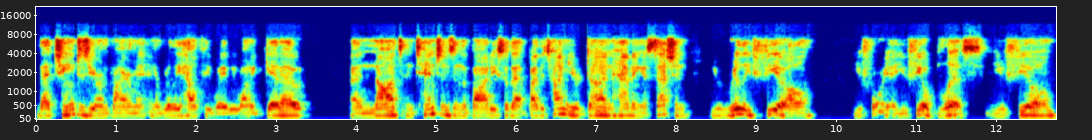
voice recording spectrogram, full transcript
that changes your environment in a really healthy way. We want to get out uh, knots and tensions in the body so that by the time you're done having a session, you really feel euphoria, you feel bliss, you feel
